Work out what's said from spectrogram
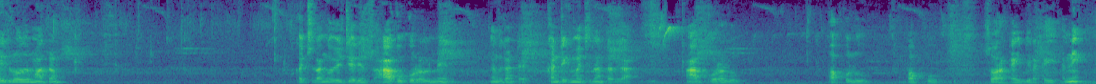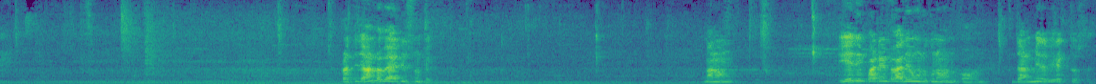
ఐదు రోజులు మాత్రం ఖచ్చితంగా వెజిటేరియన్స్ ఆకుకూరలు మెయిన్ ఎందుకంటే కంటికి మంచిది అంటారుగా. ఆకుకూరలు పప్పులు పప్పు సొరకాయ బీరకాయ అన్నీ. ప్రతి దాంట్లో వ్యాల్యూస్ ఉంటాయి. మనం ఏది ఇంపార్టెంటో అదే వండుకున్నాం అనుకోవాలి దాని మీద విరక్తి వస్తుంది.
